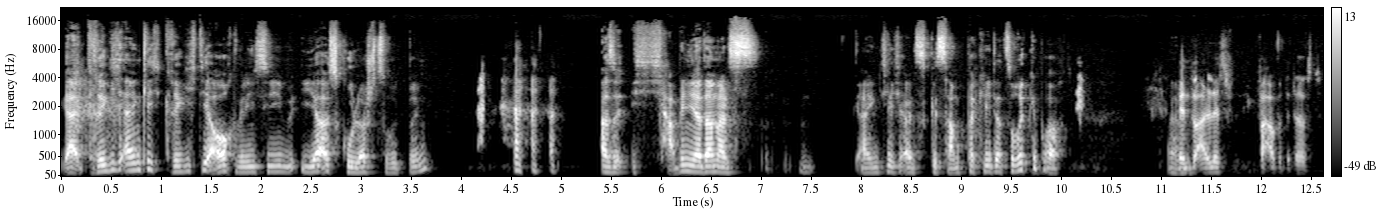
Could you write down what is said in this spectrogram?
Ja, kriege ich eigentlich, kriege ich die auch, wenn ich sie ihr als Gulasch zurückbringe? also ich habe ihn ja dann als eigentlich als Gesamtpaket ja zurückgebracht. Wenn ähm, du alles verarbeitet hast.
